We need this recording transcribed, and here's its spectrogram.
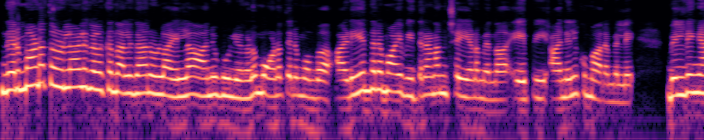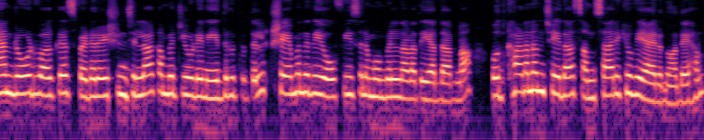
നിർമ്മാണ തൊഴിലാളികൾക്ക് നൽകാനുള്ള എല്ലാ ആനുകൂല്യങ്ങളും ഓണത്തിന് മുമ്പ് അടിയന്തരമായി വിതരണം ചെയ്യണമെന്ന് A P Anilkumar M L A. Building and road workers federation ജില്ലാ കമ്മിറ്റിയുടെ നേതൃത്വത്തിൽ ക്ഷേമനിധി ഓഫീസിന് മുമ്പിൽ നടത്തിയ ധർണ ഉദ്ഘാടനം ചെയ്ത് സംസാരിക്കുകയായിരുന്നു അദ്ദേഹം.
